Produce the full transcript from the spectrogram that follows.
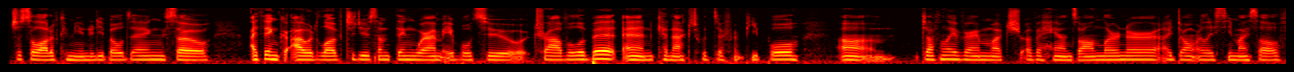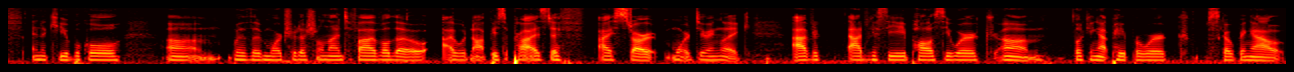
just a lot of community building. So I think I would love to do something where I'm able to travel a bit and connect with different people. Um, definitely very much of a hands on learner. I don't really see myself in a cubicle um, with a more traditional nine to five, although I would not be surprised if I start more doing like adv- advocacy, policy work, um, looking at paperwork, scoping out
